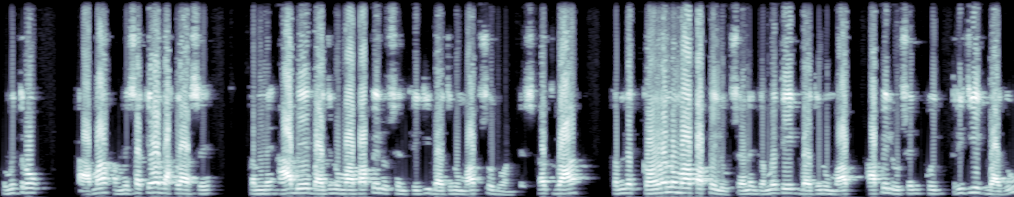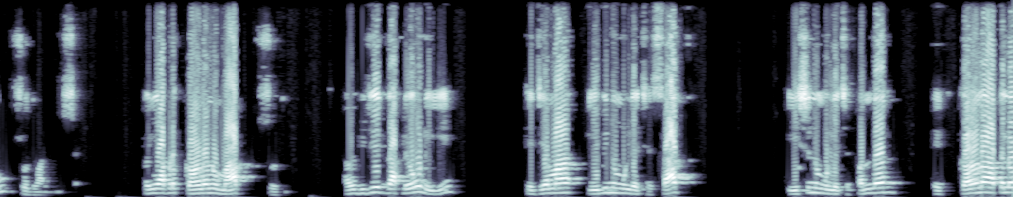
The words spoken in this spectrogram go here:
તો મિત્રો, આમાં હંમેશા કેવા દાખલા હશે? તમને આ બે બાજુનું માપ આપેલું છે ત્રીજી બાજુનું માપ શોધવાનું કહેશે અથવા તમને કર્ણનું માપ આપેલું છે અને ગમે તે એક બાજુનું માપ આપેલું છે, કોઈ ત્રીજી એક બાજુ શોધવાની છે. તો અહીંયા આપણે કર્ણનું માપ શોધ્યું હવે બીજો એક દાખલો એવો લઈએ કે જેમાં એબી નું મૂલ્ય છે સાત એસી નું મૂલ્ય છે પંદર, એક કર્ણ આપેલો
